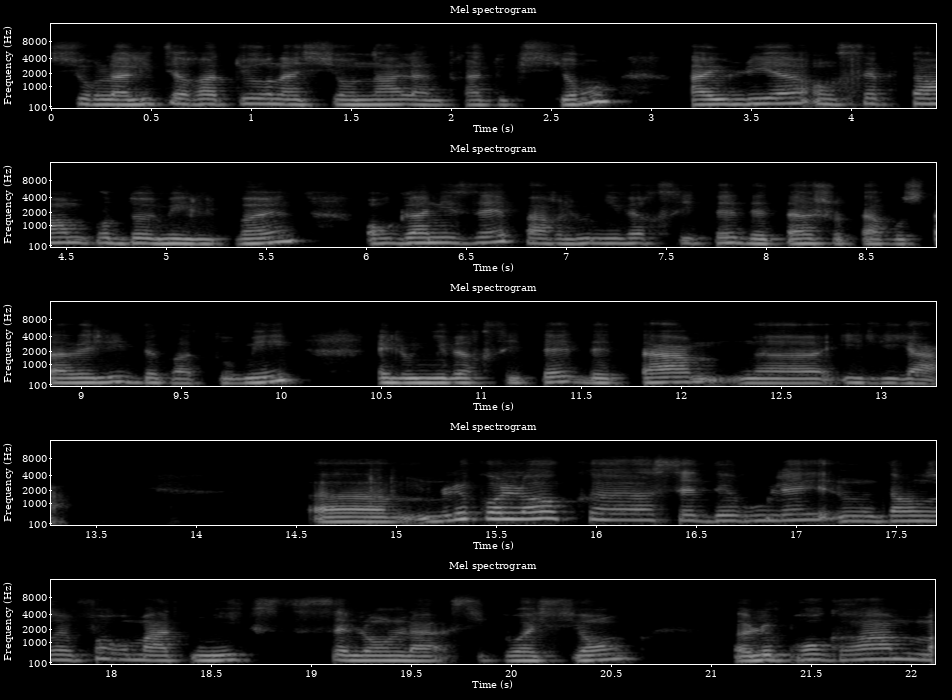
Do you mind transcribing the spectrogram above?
sur la littérature nationale en traduction a eu lieu en septembre 2020, organisé par l'Université d'État Chota-Rustaveli de Batumi et l'Université d'État euh, Ilia. Euh, le colloque euh, s'est déroulé dans un format mixte selon la situation. Le programme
